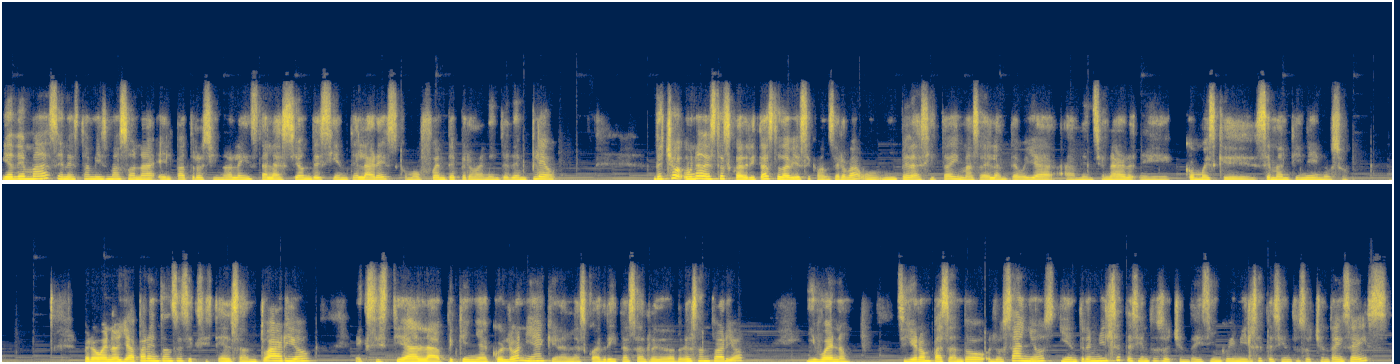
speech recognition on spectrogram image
y además en esta misma zona él patrocinó la instalación de 100 telares como fuente permanente de empleo. De hecho, una de estas cuadritas todavía se conserva, un, pedacito, y más adelante voy a, mencionar eh, cómo es que se mantiene en uso. Pero bueno, ya para entonces existía el santuario, existía la pequeña colonia, que eran las cuadritas alrededor del santuario, y bueno, siguieron pasando los años y entre 1785 y 1786,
